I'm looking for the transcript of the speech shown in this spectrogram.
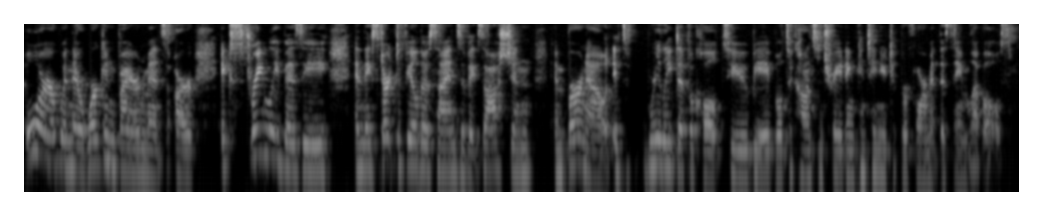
or when their work environments are extremely busy and they start to feel those signs of exhaustion and burnout, it's really difficult to be able to concentrate and continue to perform at the same levels.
